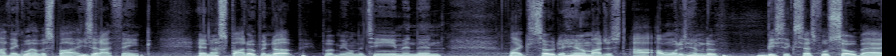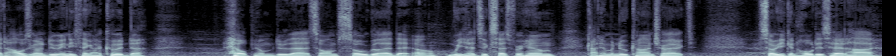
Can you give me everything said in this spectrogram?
I think we'll have a spot. He said, I think, and a spot opened up. Put me on the team, and then like so to him, I just I, I wanted him to be successful so bad. I was going to do anything I could to help him do that. So I'm so glad that uh, we had success for him. Got him a new contract, so he can hold his head high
